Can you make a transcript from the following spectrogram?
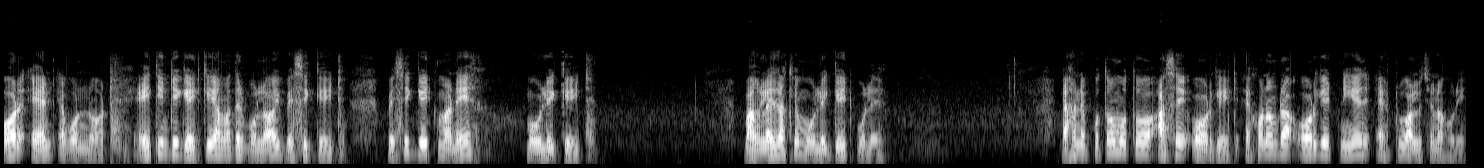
অর এন্ড এবং নট এই তিনটি গেটকে আমাদের বলা হয় বেসিক গেট বেসিক গেট মানে মৌলিক গেট বাংলায় যাকে মৌলিক গেট বলে। এখানে প্রথমত আছে অর গেট এখন আমরা অর গেট নিয়ে একটু আলোচনা করি।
